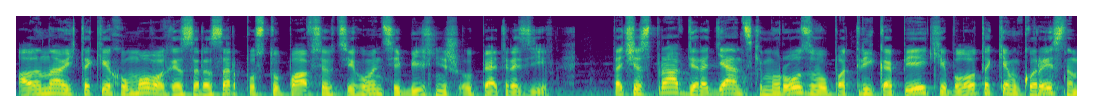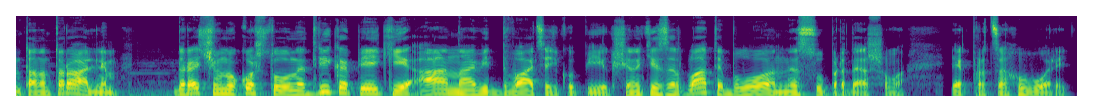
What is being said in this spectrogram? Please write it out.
але навіть в таких умовах СРСР поступався в цій гонці більш ніж у 5 разів. Та чи справді радянське морозиво по 3 копійки було таким корисним та натуральним? До речі, воно коштувало не 3 копійки, а навіть 20 копійок, що на ті зарплати було не супер дешево, як про це говорять.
